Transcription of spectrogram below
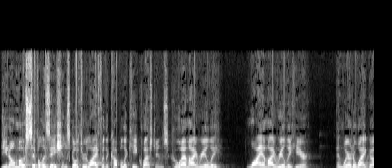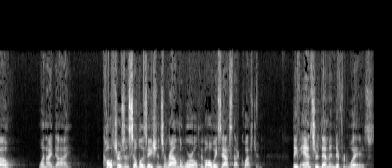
Do you know most civilizations go through life with a couple of key questions? Who am I really? Why am I really here? And where do I go when I die? Cultures and civilizations around the world have always asked that question. They've answered them in different ways.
